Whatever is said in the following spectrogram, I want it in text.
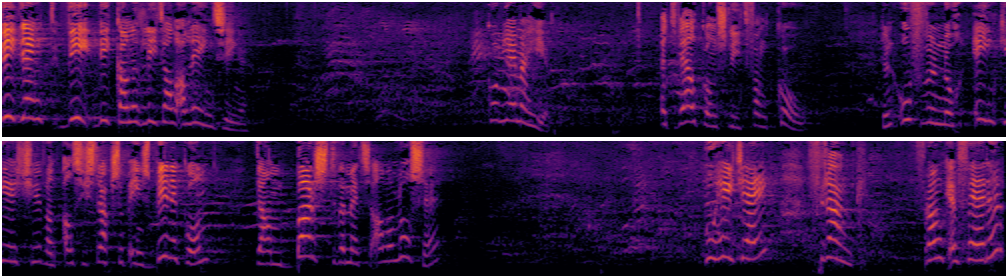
Wie denkt, wie, wie kan het lied al alleen zingen? Kom jij maar hier. Het welkomstlied van Co. Dan oefenen we nog één keertje, want als hij straks opeens binnenkomt, dan barsten we met z'n allen los, hè? Hoe heet jij? Frank. Frank en verder?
